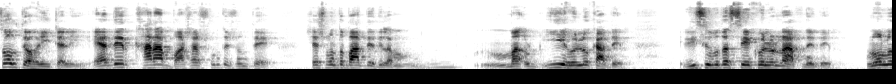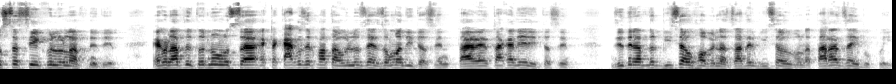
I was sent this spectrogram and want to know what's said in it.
চলতে হয় ইটালি। এদের খারাপ ভাষা শুনতে শুনতে শেষ পর্যন্ত বাদ দিয়ে দিলাম। ইয়ে হইল কাদের? রিসিভতা চেক হইল না আপনাদের? নলস্তা চেক হলো না আপনাদের। এখন আপনি তো নলস্তা একটা কাগজের পাতা হইল যে জমা দিতেছেন, তার টাকা দিয়ে দিতেছেন। যেদিন আপনার ভিসাও হবে না, যাদের ভিসা হইব না, তারা যাইব কই?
